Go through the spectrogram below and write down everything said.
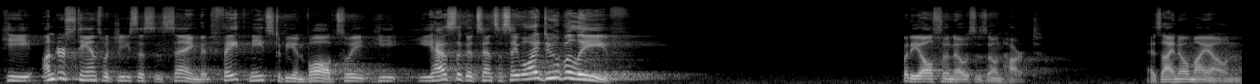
He understands what Jesus is saying, that faith needs to be involved. So he, he, he has the good sense to say, Well, I do believe. But he also knows his own heart, as I know my own,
